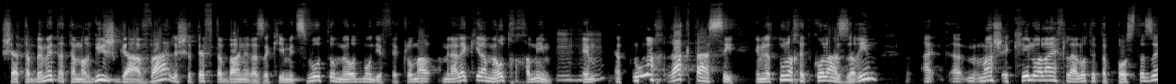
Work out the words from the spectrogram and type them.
שאתה באמת, אתה מרגיש גאווה לשתף את הבאנר הזה כי הם עיצבו אותו מאוד מאוד יפה, כלומר מנהלי קהילה מאוד חכמים, mm-hmm. הם נתנו לך, רק תעשי, הם נתנו לך את כל העזרים, ממש הקלו עלייך להעלות את הפוסט הזה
